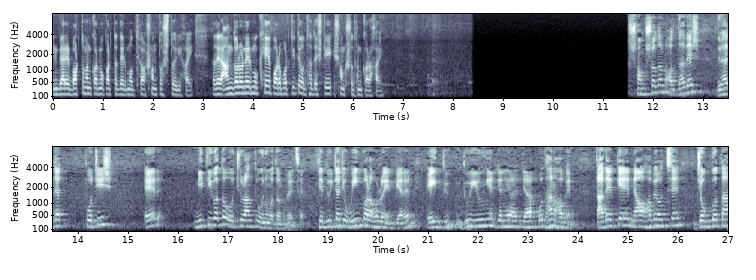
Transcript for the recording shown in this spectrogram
এনবিআর এর বর্তমান কর্মকর্তাদের মধ্যে অসন্তোষ তৈরি হয়। তাদের আন্দোলনের মুখে পরবর্তীতে অধ্যাদেশটি সংশোধন করা হয়। সংশোধন অধ্যাদেশ দুই হাজার পঁচিশ এর নীতিগত ও চূড়ান্ত অনুমোদন হয়েছে। যে দুইটা যে উইং করা হলো এনবিআর এর, এই দুই উইং এর যারা প্রধান হবেন, তাদেরকে নেওয়া হবে হচ্ছে যোগ্যতা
